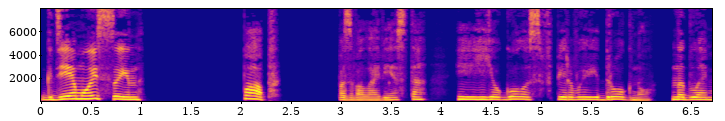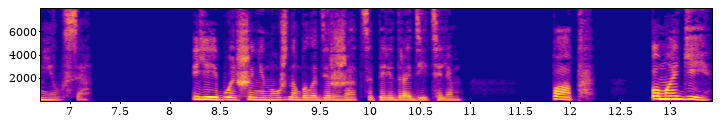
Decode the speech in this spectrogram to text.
«Где мой сын?» «Пап!» — позвала Веста, и ее голос впервые дрогнул, надломился. Ей больше не нужно было держаться перед родителем. «Пап, помоги!»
